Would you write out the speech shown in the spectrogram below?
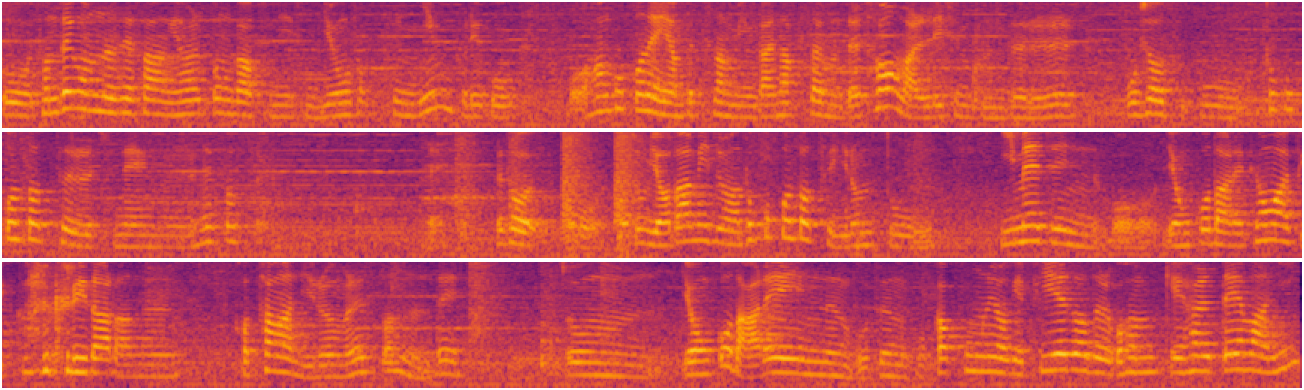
또 전쟁 없는 세상의 활동가 분이신 이용석 스님 그리고 뭐 한국군에 의한 베트남 민간 학살 문제를 처음 알리신 분들을 모셔두고 토크 콘서트를 진행을 했었어요. 네. 그래서 뭐 좀 여담이지만 토크 콘서트 이름도 임해진 뭐 연꽃 아래 평화의 빛깔을 그리다라는 거창한 이름을 했었는데 좀 연꽃 아래에 있는 모든 국가 폭력의 피해자들과 함께 할 때만이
